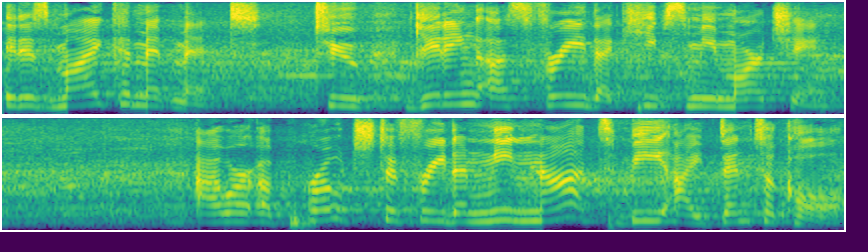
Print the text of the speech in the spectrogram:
it is my commitment to getting us free that keeps me marching. Our approach to freedom need not be identical,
